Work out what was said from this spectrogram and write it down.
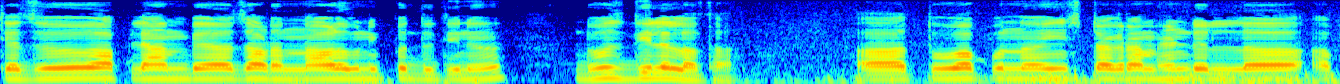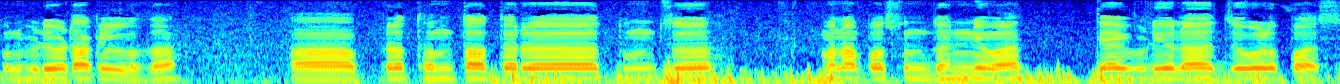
त्याचं आपल्या आंब्या झाडांना आळवणी पद्धतीनं डोस दिलेला होता. तो आपण इंस्टाग्राम हँडलला आपण व्हिडिओ टाकलेला होता. प्रथमतः तर तुमचं मनापासून धन्यवाद. त्या व्हिडिओला जवळपास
